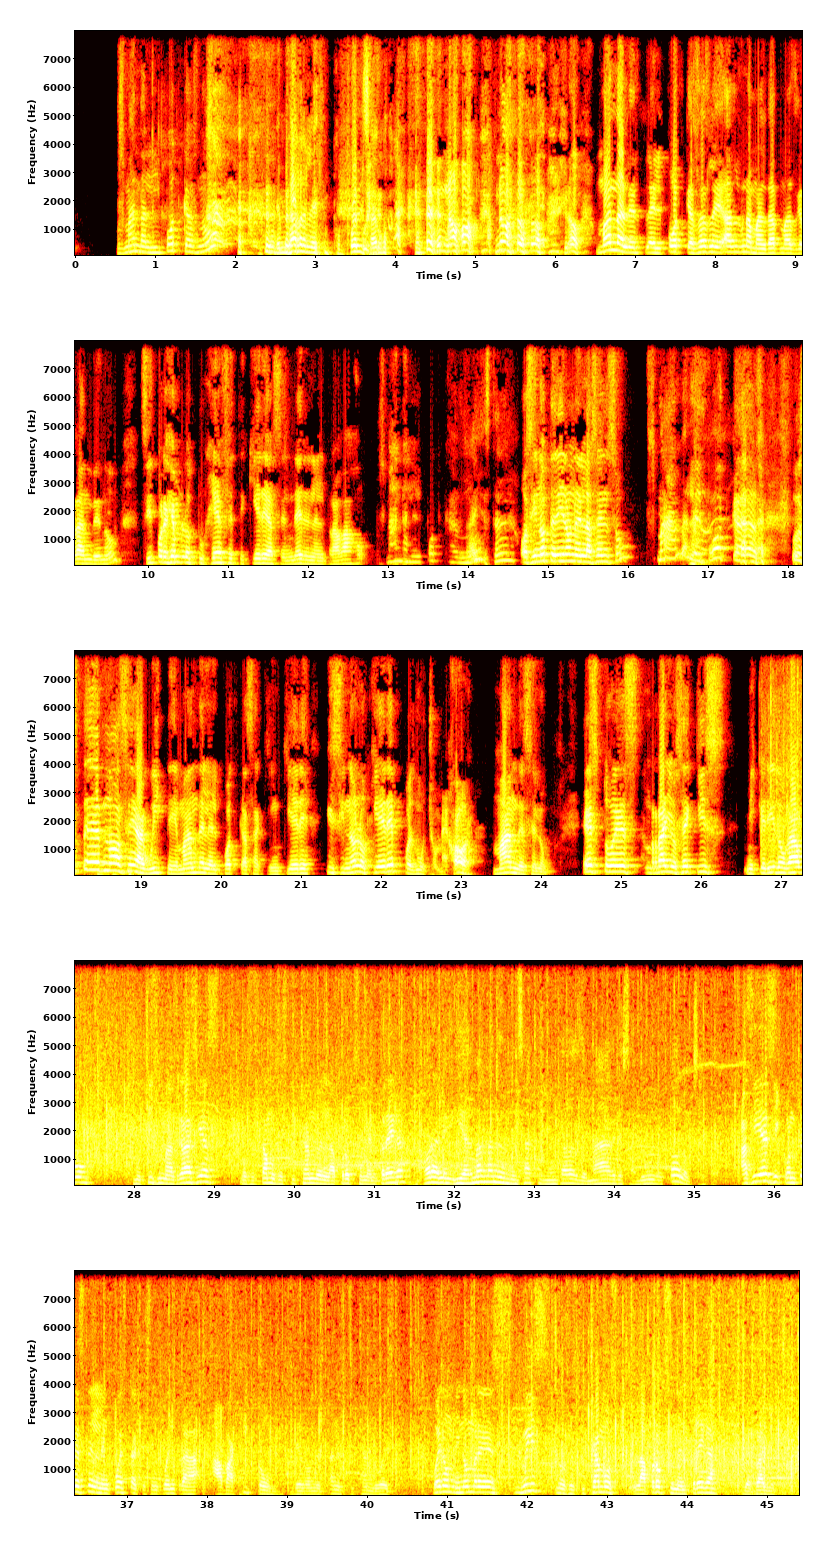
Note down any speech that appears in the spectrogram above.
pues mándale el podcast, ¿no? Embárrale el popó el zaguán. no, no, no, no, mándale el podcast, hazle, hazle una maldad más grande, ¿no? Si, por ejemplo, tu jefe te quiere ascender en el trabajo, pues mándale el podcast, ¿no? Ahí está. O si no te dieron el ascenso, pues mándale el podcast. Usted no se agüite, mándele el podcast a quien quiere. Y si no lo quiere, pues mucho mejor, mándeselo. Esto es Rayos X, mi querido Gabo. Muchísimas gracias. Nos estamos escuchando en la próxima entrega. Órale, y además manden un mensaje, mentadas de madre, saludos, todo lo que se pueda. Así es, y contesten la encuesta que se encuentra abajito de donde están escuchando esto. Bueno, mi nombre es Luis, nos escuchamos la próxima entrega de Rayos.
